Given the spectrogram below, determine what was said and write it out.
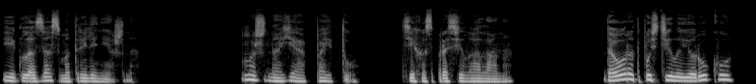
и глаза смотрели нежно. «Можно я пойду?» — тихо спросила Алана. Даор отпустил ее руку,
